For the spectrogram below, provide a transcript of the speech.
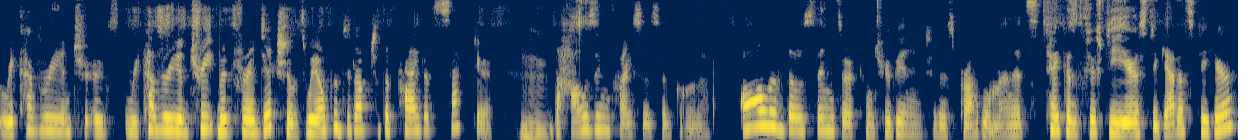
recovery and tr- recovery and treatment for addictions. We opened it up to the private sector. Mm-hmm. The housing prices have gone up. All of those things are contributing to this problem, and it's taken 50 years to get us to here,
